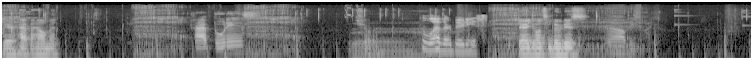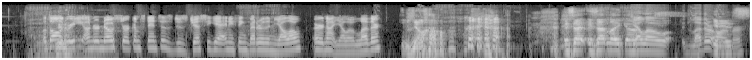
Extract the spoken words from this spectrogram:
Here, have a helmet. Can I have booties? Sure. Leather booties. Jared, you want some booties? I'll be fine. Let's all Yeah. agree, under no circumstances does Jesse get anything better than yellow. Or not yellow, leather. Yellow. is that is that like uh, Yellow leather it armor. is-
